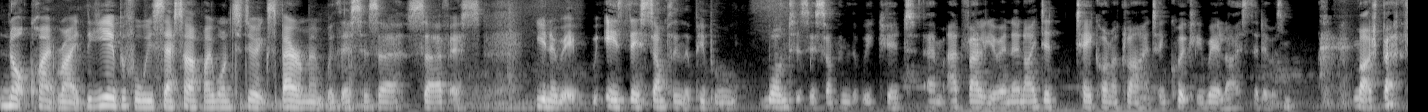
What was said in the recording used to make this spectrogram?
not quite right. The year before we set up, I wanted to experiment with this as a service. You know, it, is this something that people want? Is this something that we could um, add value in? And I did take on a client and quickly realised that it was much better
